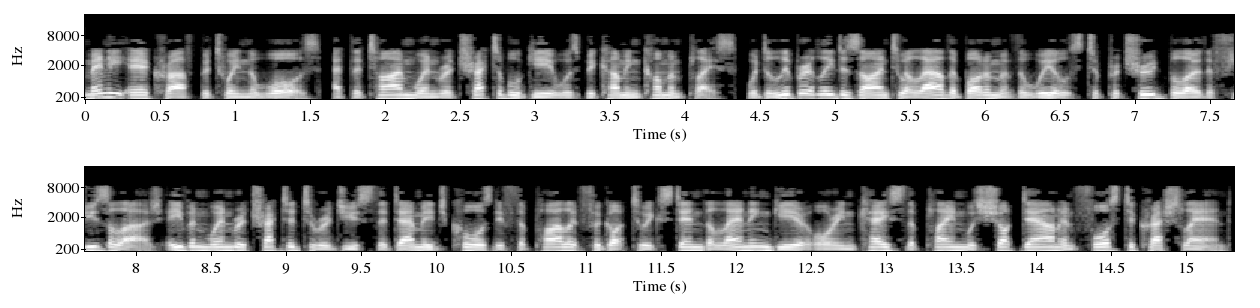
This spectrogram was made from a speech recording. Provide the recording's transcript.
Many aircraft between the wars, at the time when retractable gear was becoming commonplace, were deliberately designed to allow the bottom of the wheels to protrude below the fuselage even when retracted to reduce the damage caused if the pilot forgot to extend the landing gear or in case the plane was shot down and forced to crash land.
